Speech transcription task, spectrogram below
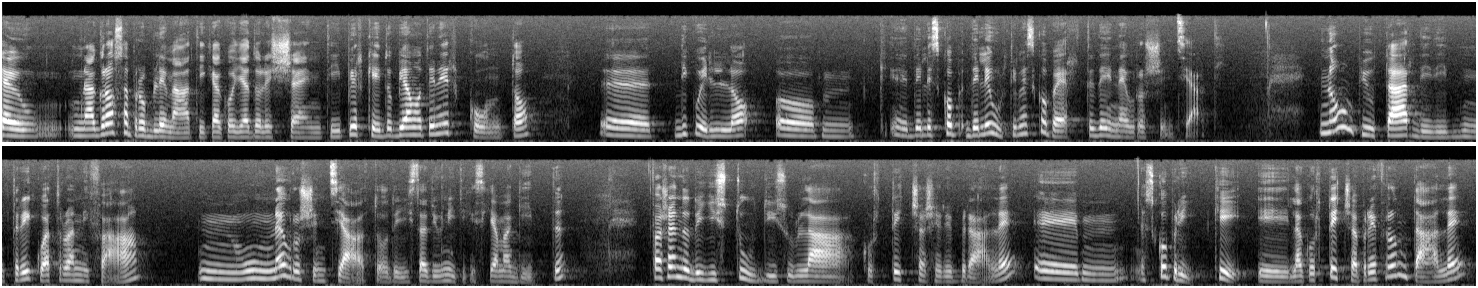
c'è un, una grossa problematica con gli adolescenti perché dobbiamo tener conto eh, di quello, oh, delle, delle ultime scoperte dei neuroscienziati. Non più tardi di 3-4 anni fa, un neuroscienziato degli Stati Uniti che si chiama Gitt, facendo degli studi sulla corteccia cerebrale, eh, scoprì che eh, la corteccia prefrontale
